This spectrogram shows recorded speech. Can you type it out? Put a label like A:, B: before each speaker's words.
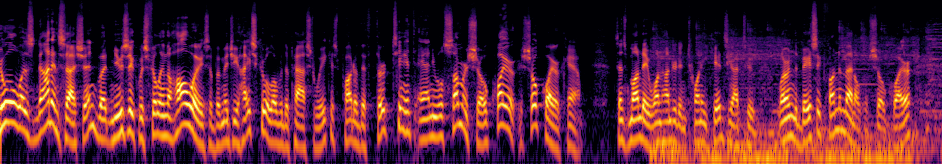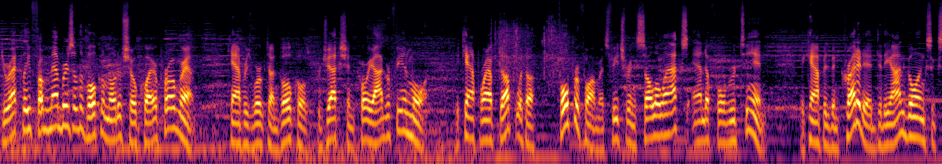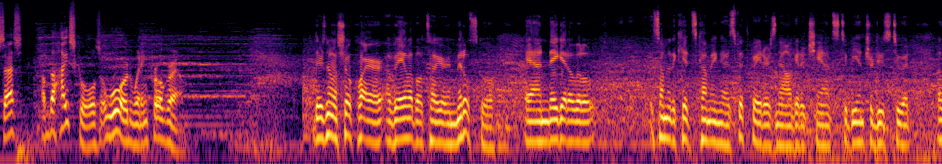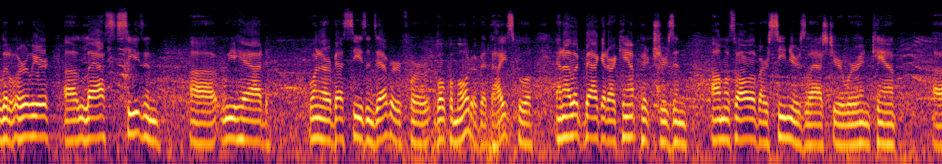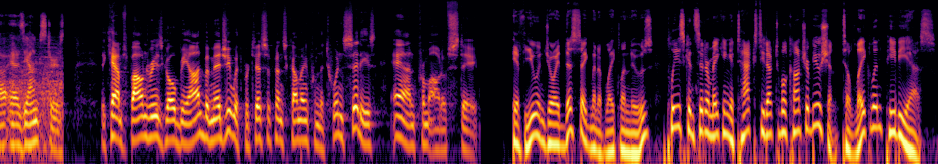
A: School was not in session, but music was filling the hallways of Bemidji High School over the past week as part of the 13th annual summer show choir, show choir camp. Since Monday, 120 kids got to learn the basic fundamentals of show choir directly from members of the Vocal Motive Show Choir program. Campers worked on vocals, projection, choreography, and more. The camp wrapped up with a full performance featuring solo acts and a full routine. The camp has been credited to the ongoing success of the high school's award-winning program.
B: There's no show choir available till you're in middle school, and they get a little, some of the kids coming as fifth graders now get a chance to be introduced to it a little earlier. Uh, last season, uh, we had one of our best seasons ever for Vocal Motive at the high school. And I look back at our camp pictures, and almost all of our seniors last year were in camp uh, as youngsters.
A: The camp's boundaries go beyond Bemidji with participants coming from the Twin Cities and from out of state.
C: If you enjoyed this segment of Lakeland News, please consider making a tax-deductible contribution to Lakeland PBS.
